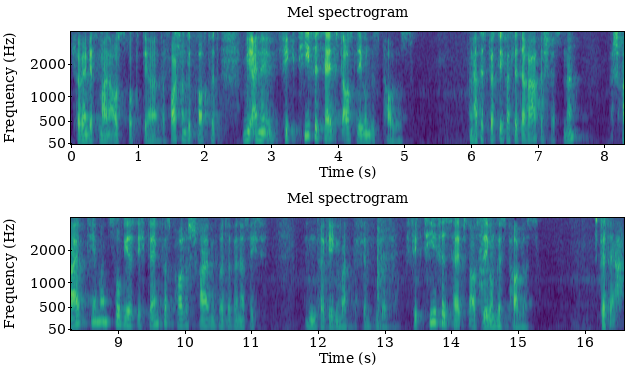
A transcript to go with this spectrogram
ich verwende jetzt mal einen Ausdruck, der in der Forschung gebraucht wird, wie eine fiktive Selbstauslegung des Paulus. Dann hat es plötzlich was Literarisches. Ne? Schreibt jemand so, wie er sich denkt, dass Paulus schreiben würde, wenn er sich in der Gegenwart befinden würde. Fiktive Selbstauslegung des Paulus. Ah,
